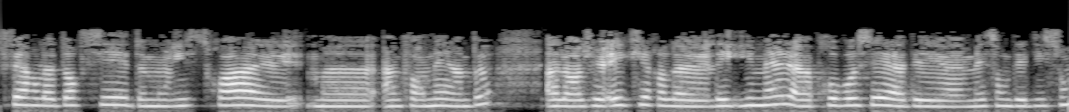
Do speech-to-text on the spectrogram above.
faire le dossier de mon histoire et m'informer un peu. Alors, je vais écrire le- les emails à proposer à des euh, maisons d'édition.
